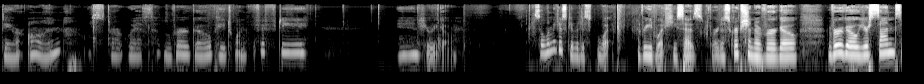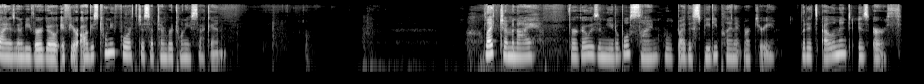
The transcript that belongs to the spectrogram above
they are on start with Virgo, page 150. And here we go. So let me just give a what read what he says for a description of Virgo. Virgo, your sun sign is going to be Virgo if you're August 24th to September 22nd. Like Gemini, Virgo is a mutable sign ruled by the speedy planet Mercury, but its element is earth.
